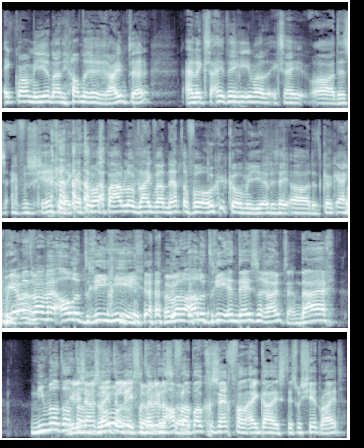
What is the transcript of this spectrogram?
ik kwam hier naar die andere ruimte... En ik zei tegen iemand, ik zei, oh, dit is echt verschrikkelijk. en toen was Pablo blijkbaar net daarvoor ook gekomen hier. En die zei, oh, dit kan ik echt Op een gegeven moment waren wij alle drie hier. We waren alle drie in deze ruimte. En daar, niemand had Jullie dat zijn waarschijnlijk te lief. Want hebben jullie in de afloop ook gezegd van... Hey guys, this was shit, right?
